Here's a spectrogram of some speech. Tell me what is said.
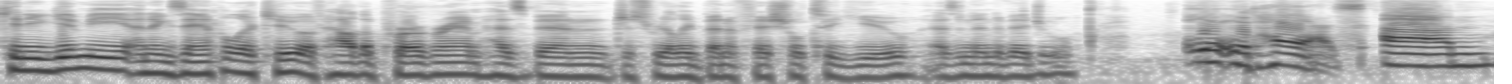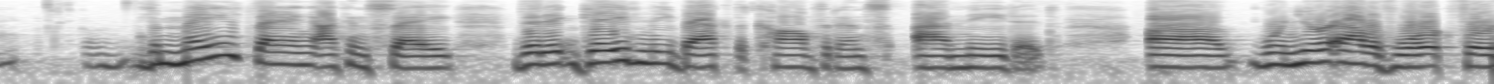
Can you give me an example or two of how the program has been just really beneficial to you as an individual? It, it has. Um, the main thing I can say that it gave me back the confidence I needed. Uh, when you're out of work for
